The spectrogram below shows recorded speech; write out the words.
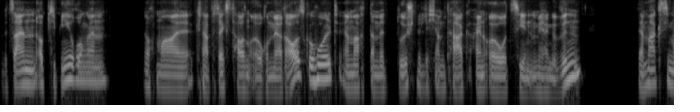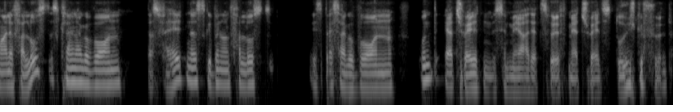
mit seinen Optimierungen nochmal knapp 6.000 Euro mehr rausgeholt. Er macht damit durchschnittlich am Tag 1,10 Euro mehr Gewinn. Der maximale Verlust ist kleiner geworden. Das Verhältnis Gewinn und Verlust ist besser geworden. Und er tradet ein bisschen mehr, hat er zwölf mehr Trades durchgeführt.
